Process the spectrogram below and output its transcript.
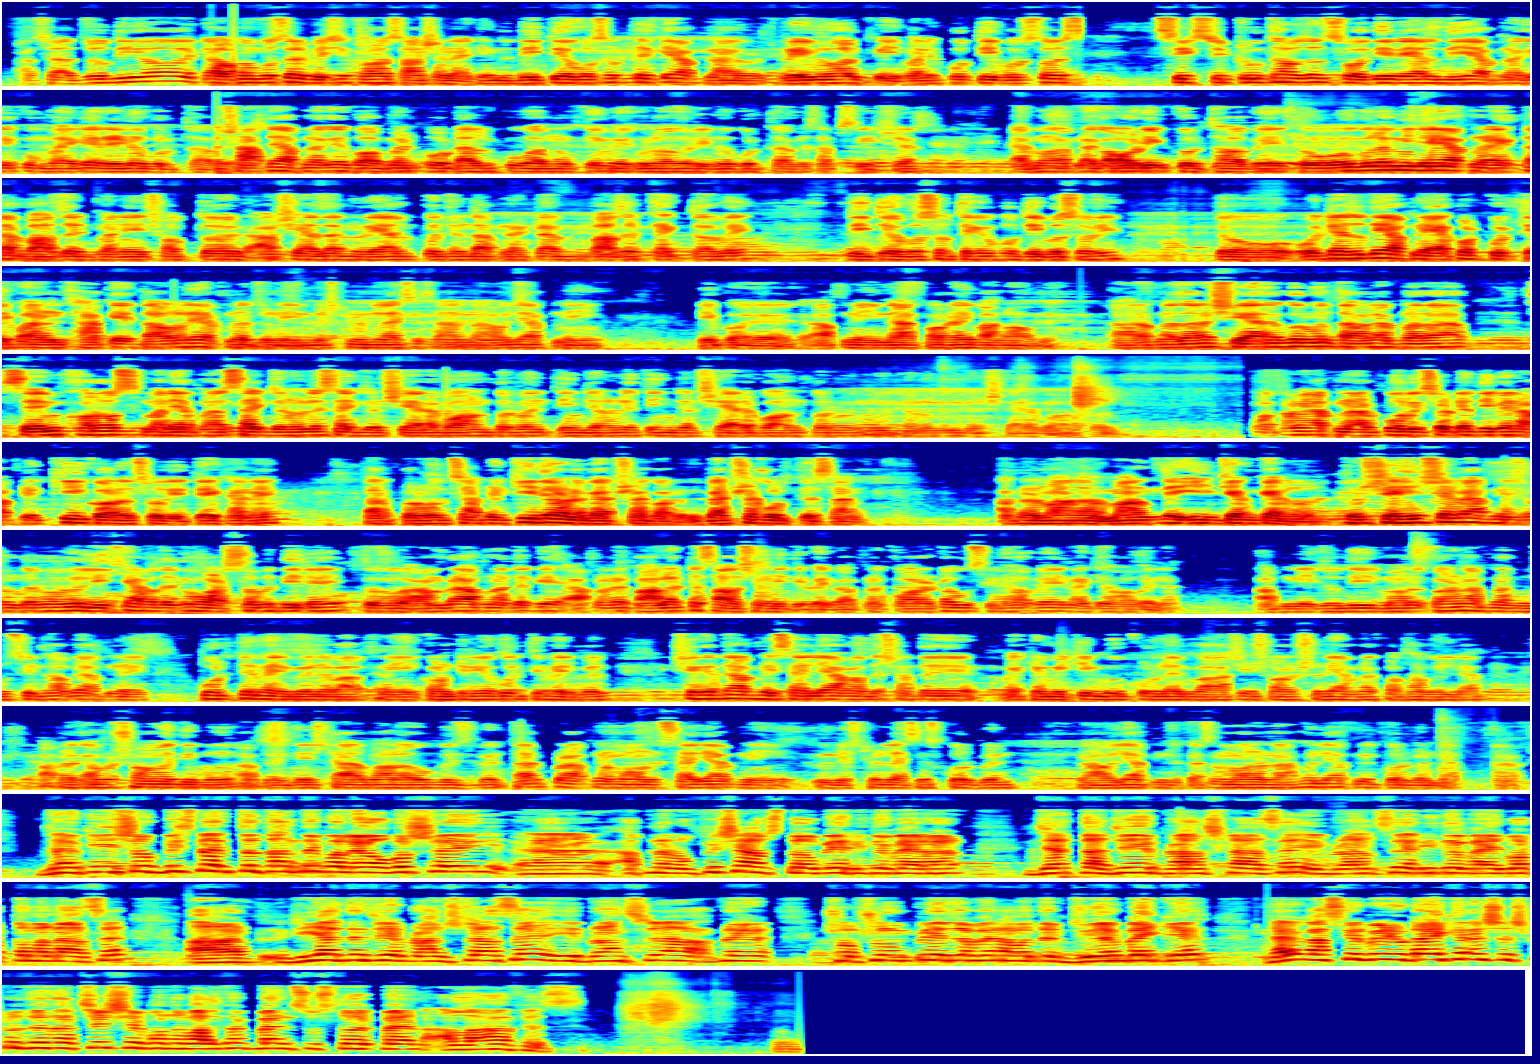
আচ্ছা যদিও এটা প্রথম বছর বেশি খরচ আসে না কিন্তু দ্বিতীয় বছর থেকে আপনার রিনিউয়াল ফি মানে প্রতি বছর সিক্সটি টু থাউজেন্ড সৌদি দিয়ে করতে হবে। সাথে আপনাকে গভর্নমেন্ট পোর্টাল কুয়া এগুলো করতে হবে করতে হবে। তো ওগুলো মিলিয়ে আপনার একটা বাজেট মানে সত্তর আশি হাজার রিয়াল পর্যন্ত আপনার একটা বাজেট থাকতে হবে, দ্বিতীয় বছর থেকে প্রতি বছরই। তো ওইটা যদি আপনি করতে পারেন, থাকে, তাহলে আপনার জন্য ইনভেস্টমেন্ট লাইসেন্স আর না হলে আপনি আপনি না করাই ভালো হবে। আর আপনারা যারা শেয়ারে করবেন, তাহলে আপনারা সেম খরচ মানে আপনারা হলে শেয়ারে বহন করবেন, তিনজন হলে তিনজন শেয়ারে বহন করবেন হলে শেয়ারে বহন করবেন। প্রথমে আপনার পরিচয়টা দিবেন, আপনি কি করেন সৌদিতে এখানে? তারপর হচ্ছে আপনি কি ধরনের ব্যবসা করেন, ব্যবসা করতে চান? আপনার মান্থলি ইনকাম কেমন? তো সেই হিসাবে আপনি সুন্দরভাবে লিখে আমাদেরকে হোয়াটসঅ্যাপে দিলে, তো আমরা আপনাদেরকে, আপনাদের ভালো একটা সাজেশন দিতে পারব আপনার করাটা উচিত হবে নাকি হবে না। আপনি যদি মনে করেন আপনার উচিত হবে আপনি করতে পারবেন বা আপনি কন্টিনিউ করতে পারবেন, সেক্ষেত্রে আপনি চাইলে আমাদের সাথে একটা মিটিং বুক করলেন বা আসি সরাসরি আমরা কথা বললাম। আপনাকে আমরা সময় দিব, আপনি জিনিসটা আর ভালো বুঝবেন। তারপর আপনার মন চাইলে আপনি ইনভেস্টমেন্ট লাইসেন্স করবেন, না হলে আপনার কাছে মনে না হলে আপনি করবেন না। বিস্তারিত জানতে অবশ্যই আপনার অফিসে আসতে হবে হৃদয় ভাইরার জেদ্দা যে ব্রাঞ্চটা আছে, এই ব্রাঞ্চে হৃদয় বর্তমানে আছে। আর রিয়াদে যে ব্রাঞ্চটা আছে, এই ব্রাঞ্চটা আপনি সবসময় পেয়ে যাবেন আমাদের জুয়েল ভাইকে। যাই হোক, আজকের ভিডিওটা এখানে শেষ করতে যাচ্ছি। সে বন্ধু ভালো থাকবেন, সুস্থ থাকবেন। আল্লাহ হাফেজ।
